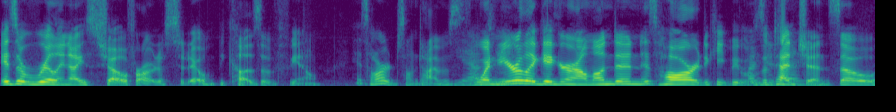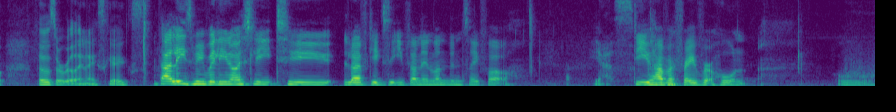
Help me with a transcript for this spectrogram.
It's a really nice show for artists to do because of you know. It's hard sometimes. Yeah, when you're like gigging around London, it's hard to keep people's 100%. attention. So those are really nice gigs. That leads me really nicely to live gigs that you've done in London so far. Yes. Do you have a favourite haunt? Ooh.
